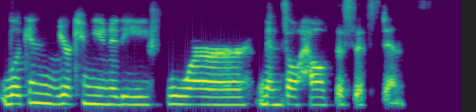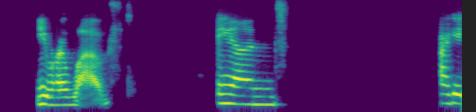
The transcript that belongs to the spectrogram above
Look in your community for mental health assistance. You are loved. And I get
